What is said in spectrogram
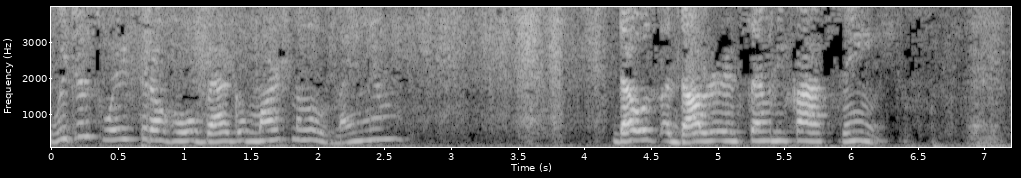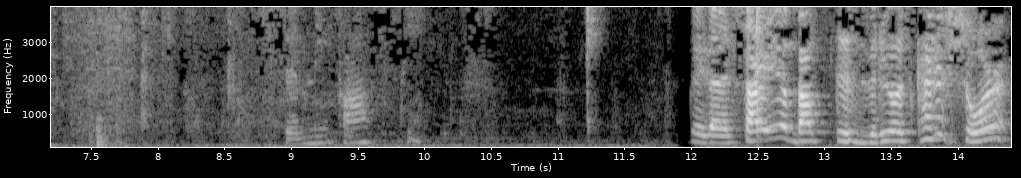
We just wasted a whole bag of marshmallows, man. That was a dollar and seventy-five cents. Seventy-five cents. Okay, guys. Sorry about this video. It's kind of short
